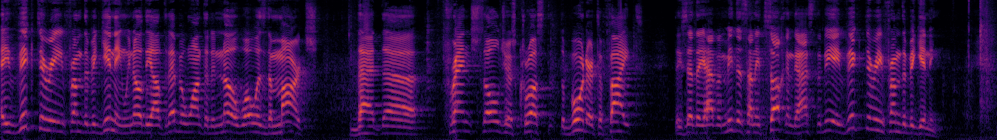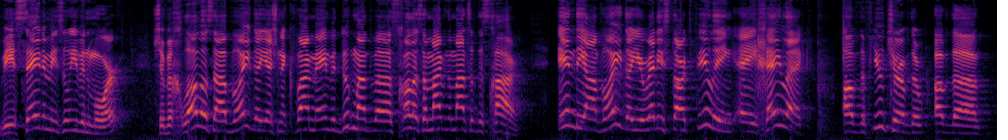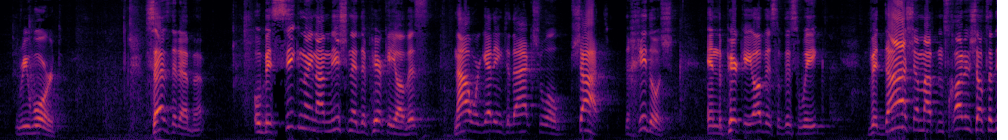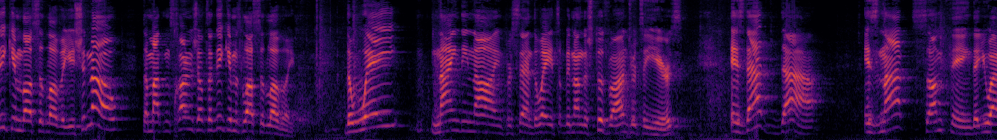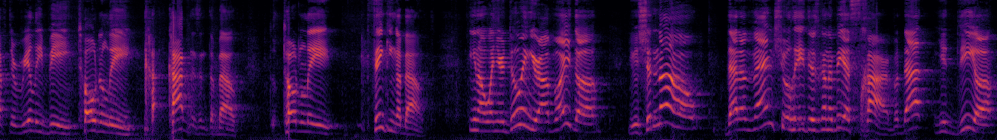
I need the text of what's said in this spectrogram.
a victory from the beginning. We know the Alter wanted to know what was the march that the French soldiers crossed the border to fight. They said they have a midas hanitzach, and there has to be a victory from the beginning. We say to izu even more. Shebechlolos ha'avoida yesh nekvar mein v'dugmat v'ascholas ha'mayv namatz of the schar. In the avoida, you already start feeling a chelek of the future of the of the reward. Says the Rebbe, "Ubesignoi na mishne de Pirkei Now we're getting to the actual shot the chidush in the Pirkei Avos of this week. V'dash matan scharin shel tzadikim lasad. You should know the matan scharin shel tzadikim is lasad lava. The way 99%, the way it's been understood for hundreds of years, is that da is not something that you have to really be totally co- cognizant about, totally thinking about. You know, when you're doing your avodah, you should know that eventually there's going to be a schar, but that yediyah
